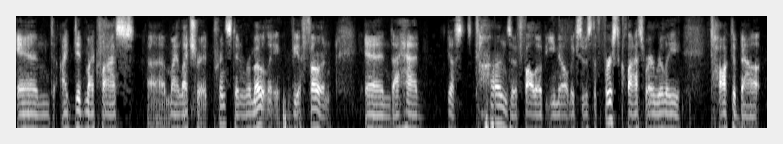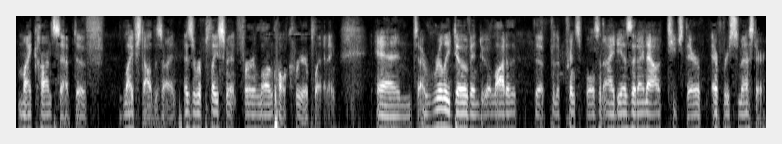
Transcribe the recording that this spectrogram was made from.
and I did my class, uh, my lecture at Princeton remotely via phone, and I had just tons of follow-up email because it was the first class where I really talked about my concept of lifestyle design as a replacement for long-haul career planning. And I really dove into a lot of the, the, the principles and ideas that I now teach there every semester.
